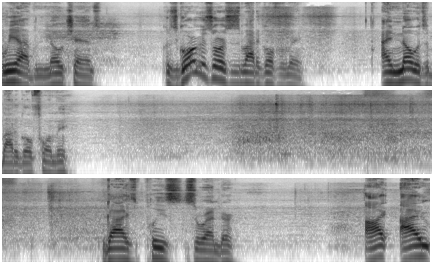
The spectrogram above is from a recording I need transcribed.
We have no chance. Because Gorgosaurus is about to go for me. I know it's about to go for me. Guys, please surrender. I I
